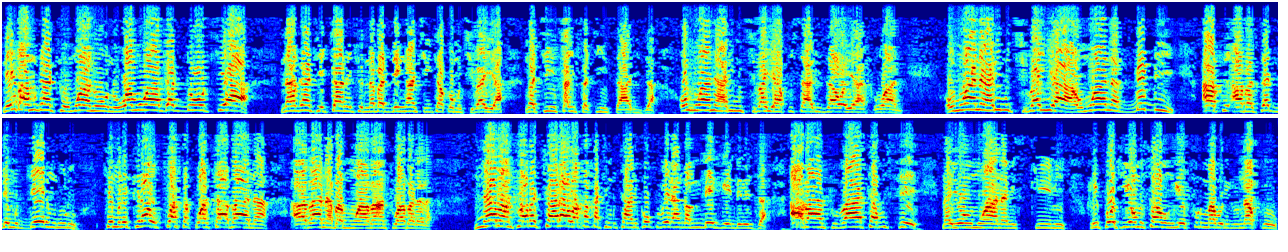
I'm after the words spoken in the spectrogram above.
Naye baamugaa nti omwana ono wamwagadde otya naga nti ekyana ekyo nabadde nga nkiyitako mu kibaya nga kinsanyusa kinsaaliza. Omwana ali mu kibaya akusaalizaawo yakwani omwana ali mu kibaya omwana bebi abazadde mu ddengulu temulekerawo okukwasakwasa abaana abaana bammwe abantu abalala. N'abantu abakyala awaka kati mutandike okubeera nga mubeegendereza abantu baatabuse naye omwana misikiini ripooti y'omusawo ng'efuluma buli lunaku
